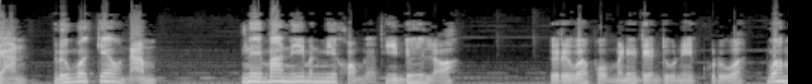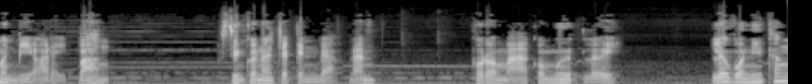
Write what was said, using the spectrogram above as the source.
จานหรือว่าแก้วน้ำในบ้านนี้มันมีของแบบนี้ด้วยเหรอ หรือว่าผมไม่ได้เดินดูในครัวว่ามันมีอะไรบ้าง ซึ่งก็น่าจะเป็นแบบนั้น เพราะหมาก็มืดเลย แล้ววันนี้ทั้ง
